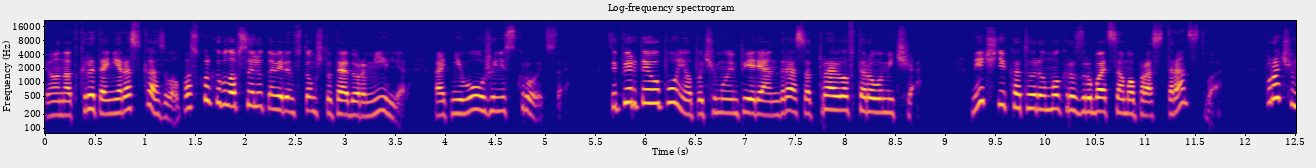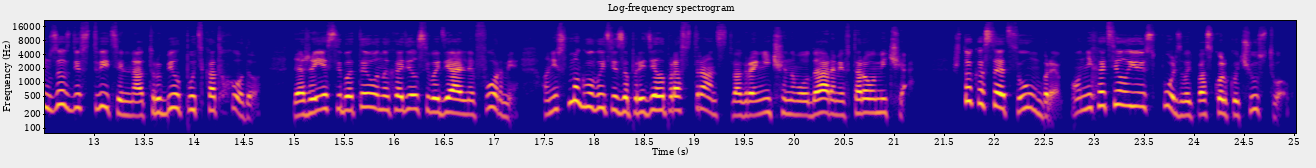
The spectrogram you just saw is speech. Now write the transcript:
и он открыто о ней рассказывал, поскольку был абсолютно уверен в том, что Теодор Миллер от него уже не скроется. Теперь Тео понял, почему Империя Андрас отправила второго меча. Мечник, который мог разрубать само пространство, Впрочем, Зос действительно отрубил путь к отходу. Даже если бы Тео находился в идеальной форме, он не смог бы выйти за пределы пространства, ограниченного ударами второго меча. Что касается Умбры, он не хотел ее использовать, поскольку чувствовал,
